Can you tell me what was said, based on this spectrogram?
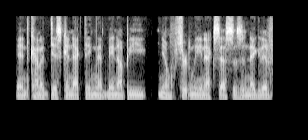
and kind of disconnecting that may not be you know certainly in excess is a negative.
